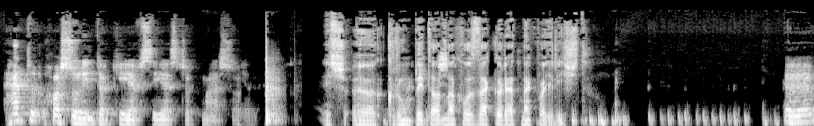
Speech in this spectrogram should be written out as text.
Hát hasonlít a KFC-hez, csak más. És ö, krumplit adnak hozzá köretnek, vagy rist? Ö,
